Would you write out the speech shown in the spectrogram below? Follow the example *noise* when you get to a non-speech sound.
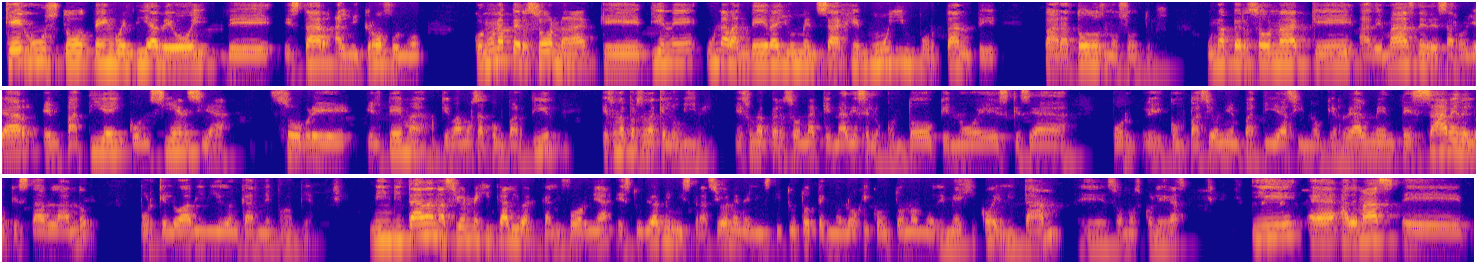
Qué gusto tengo el día de hoy de estar al micrófono con una persona que tiene una bandera y un mensaje muy importante para todos nosotros. Una persona que además de desarrollar empatía y conciencia sobre el tema que vamos a compartir, es una persona que lo vive, es una persona que nadie se lo contó, que no es que sea por eh, compasión y empatía, sino que realmente sabe de lo que está hablando porque lo ha vivido en carne propia. Mi invitada nació en Mexicali, Baja California, estudió administración en el Instituto Tecnológico Autónomo de México, el ITAM, eh, somos colegas, y eh, además,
